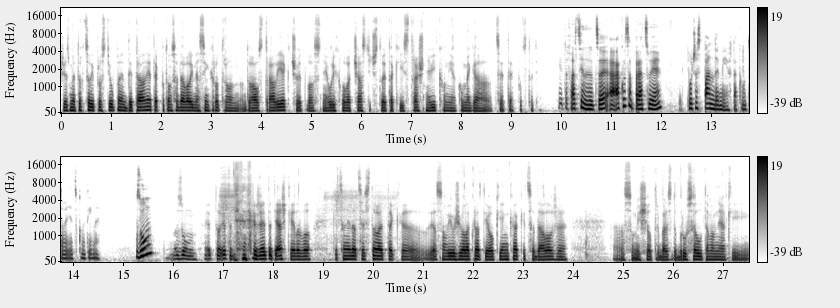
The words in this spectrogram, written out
že sme to chceli proste úplne detálne, tak potom sa dávali na synchrotron do Austrálie, čo je vlastne urychlovať častič, to je taký strašne výkonný ako mega CT v podstate. Je to fascinujúce. A ako sa pracuje počas pandémie v takomto vedeckom týme? Zoom? Zoom. Je to, je to, že je to ťažké, lebo keď sa nedá cestovať, tak uh, ja som využíval akurát tie okienka, keď sa dalo, že uh, som išiel treba do Bruselu, tam mám nejaký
